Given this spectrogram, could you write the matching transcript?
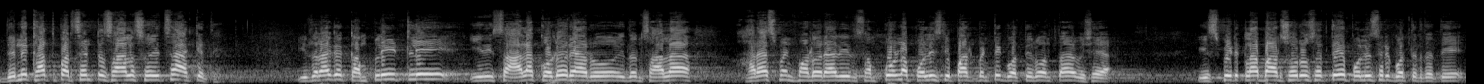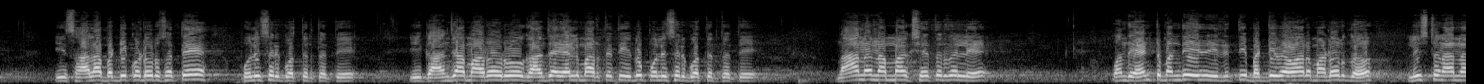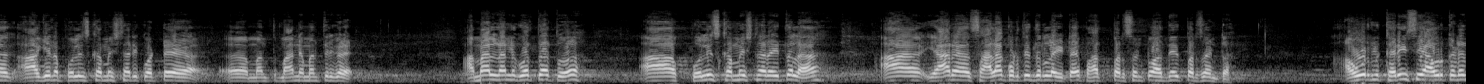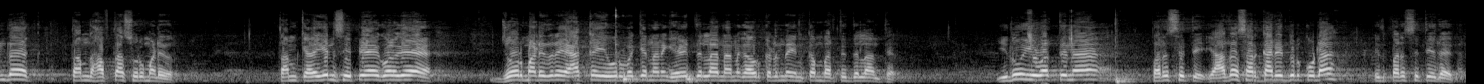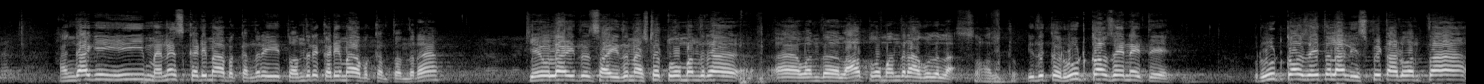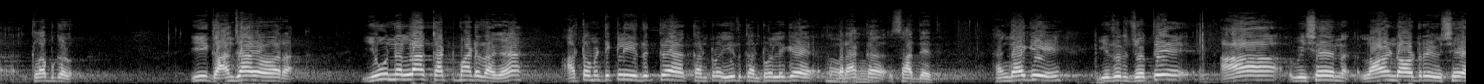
ದಿನಕ್ಕೆ ಹತ್ತು ಪರ್ಸೆಂಟ್ ಸಾಲ ಸಹಿತ ಆಕೈತಿ. ಇದ್ರಾಗ ಕಂಪ್ಲೀಟ್ಲಿ ಈ ಸಾಲ ಕೊಡೋರು ಯಾರು ಇದನ್ನು ಸಾಲ ಹರಾಸ್ಮೆಂಟ್ ಮಾಡೋರು ಯಾರು, ಇದು ಸಂಪೂರ್ಣ ಪೊಲೀಸ್ ಡಿಪಾರ್ಟ್ಮೆಂಟಿಗೆ ಗೊತ್ತಿರುವಂಥ ವಿಷಯ. ಈ ಸ್ಪೀಡ್ ಕ್ಲಬ್ ಆಡಿಸೋರು ಸತ್ತೆ ಪೊಲೀಸರಿಗೆ ಗೊತ್ತಿರ್ತೈತಿ. ಈ ಸಾಲ ಬಡ್ಡಿ ಕೊಡೋರು ಸತ್ತೆ ಪೊಲೀಸರಿಗೆ ಗೊತ್ತಿರ್ತೈತಿ. ಈ ಗಾಂಜಾ ಮಾರೋರು ಗಾಂಜಾ ಎಲ್ಲಿ ಮಾರ್ತೈತಿ, ಇದು ಪೊಲೀಸರಿಗೆ ಗೊತ್ತಿರ್ತೈತಿ. ನಾನು ನಮ್ಮ ಕ್ಷೇತ್ರದಲ್ಲಿ ಒಂದು ಎಂಟು ಮಂದಿ ಈ ರೀತಿ ಬಡ್ಡಿ ವ್ಯವಹಾರ ಮಾಡೋರ್ದು ಲಿಸ್ಟ್ ನಾನು ಆಗಿನ ಪೊಲೀಸ್ ಕಮಿಷನರಿಗೆ ಕೊಟ್ಟೆ ಮಂತ್, ಮಾನ್ಯ ಮಂತ್ರಿಗಳೇ. ಆಮೇಲೆ ನನಗೆ ಗೊತ್ತಾಯ್ತು, ಆ ಪೊಲೀಸ್ ಕಮಿಷನರ್ ಐತಲ್ಲ, ಆ ಯಾರ ಸಾಲ ಕೊಡ್ತಿದ್ರಲ್ಲ ಈ ಟೈಪ್ ಹತ್ತು ಪರ್ಸೆಂಟು ಹದಿನೈದು ಪರ್ಸೆಂಟ್ ಅವ್ರನ್ನ ಕರೆಸಿ ಅವ್ರ ಕಡೆಯಿಂದ ತಮ್ಮದು ಹಫ್ತಾ ಶುರು ಮಾಡಿದ್ರು. ತಮ್ಮ ಕೆಳಗಿನ ಸಿ ಪಿ ಐಗಳಿಗೆ ಜೋರು ಮಾಡಿದ್ರೆ ಯಾಕೆ ಇವ್ರ ಬಗ್ಗೆ ನನಗೆ ಹೇಳ್ತಿಲ್ಲ ನನಗೆ ಅವ್ರ ಕಡೆಯಿಂದ ಇನ್ಕಮ್ ಬರ್ತಿದ್ದಿಲ್ಲ ಅಂತೇಳಿ ಇದು ಇವತ್ತಿನ ಪರಿಸ್ಥಿತಿ. ಯಾವುದೇ ಸರ್ಕಾರ ಇದ್ದರೂ ಕೂಡ ಇದು ಪರಿಸ್ಥಿತಿ ಇದೆ ಹಂಗಾಗಿ ಈ ಮೆನೆಸ್ ಕಡಿಮೆ ಆಗ್ಬೇಕಂದ್ರೆ ಈ ತೊಂದರೆ ಕಡಿಮೆ ಆಗ್ಬೇಕಂತಂದ್ರೆ ಕೇವಲ ಇದು ಸ ಇದನ್ನ ಅಷ್ಟೇ ತೊಗೊಂಬಂದ್ರೆ ಒಂದು ಲಾ ತೊಗೊಂಬಂದ್ರೆ ಆಗೋದಿಲ್ಲ. ಇದಕ್ಕೆ ರೂಟ್ ಕಾಸ್ ಏನೈತಿ? ರೂಟ್ ಕಾಸ್ ಐತಲ್ಲ ಅಲ್ಲಿ ಇಸ್ಪಿಟ್ ಆಡುವಂಥ ಕ್ಲಬ್ಗಳು ಈ ಗಾಂಜಾ ವ್ಯವಹಾರ. ಇವನ್ನೆಲ್ಲ ಕಟ್ ಮಾಡಿದಾಗ ಆಟೋಮೆಟಿಕ್ಲಿ ಇದಕ್ಕೆ ಕಂಟ್ರೋಲ್ ಇದು ಕಂಟ್ರೋಲಿಗೆ ಬರಕ್ಕೆ ಸಾಧ್ಯ ಐತಿ. ಹಾಗಾಗಿ ಇದ್ರ ಜೊತೆ ಆ ವಿಷಯ ಲಾ ಅಂಡ್ ಆರ್ಡರ್ ವಿಷಯ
